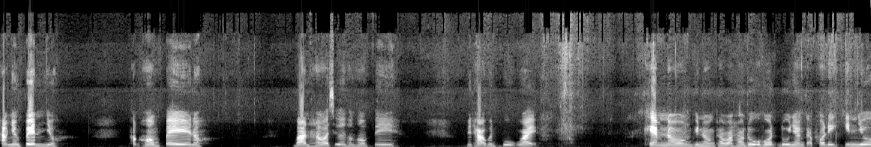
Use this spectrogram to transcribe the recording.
ผักยังเป็นอยู่ผักหอมเปย์เนาะบ้านเฮาว่าชื่อเอิ้นผักหอมเปย์แม่เฒ่าเพิ่นปลูกไว้แคมน้องพี่น้องถ้าว่าเฮาดูฮดดูยังก็พอได้กินอยู่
